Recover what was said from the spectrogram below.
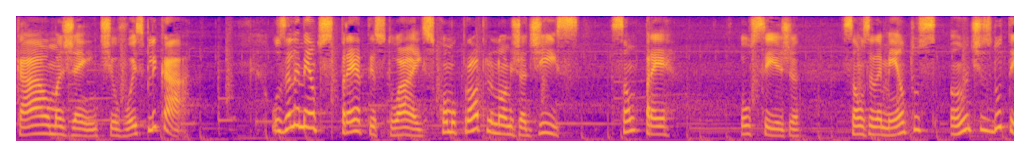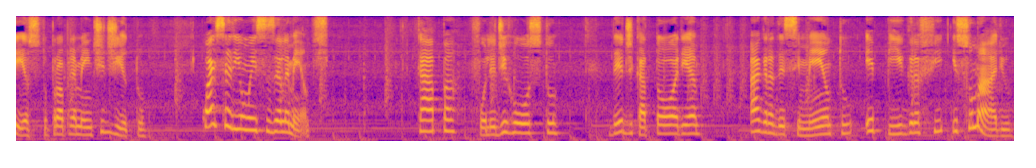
Calma, gente, eu vou explicar. Os elementos pré-textuais, como o próprio nome já diz, são pré, ou seja, são os elementos antes do texto propriamente dito. Quais seriam esses elementos? Capa, folha de rosto, dedicatória, agradecimento, epígrafe e sumário.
